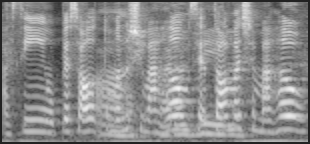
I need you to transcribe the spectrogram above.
assim, o pessoal tomando Ai, chimarrão, maravilha. você toma chimarrão?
